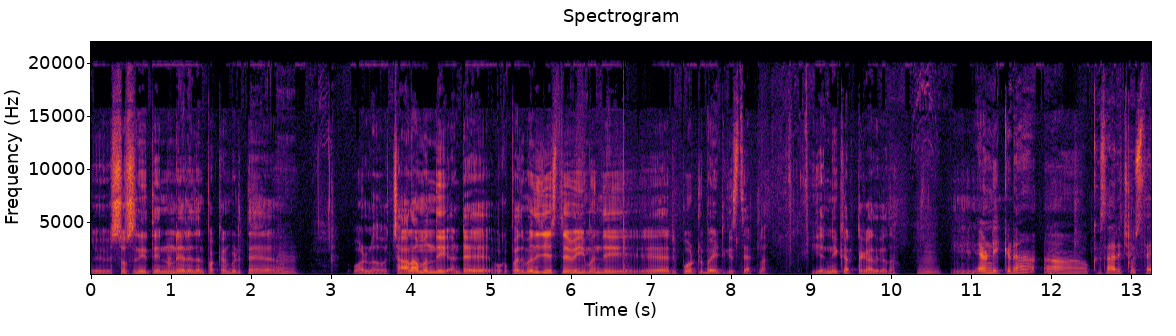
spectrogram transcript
ఈ విశ్వసనీయత ఎన్ని ఉండేది లేదని పక్కన పెడితే వాళ్ళు చాలామంది అంటే ఒక పది మంది చేస్తే వెయ్యి మంది రిపోర్ట్లు బయటకి ఇస్తే ఎట్లా ఇవన్నీ కరెక్ట్ కాదు కదా. ఏమండి ఇక్కడ ఆ, ఒక్కసారి చూస్తే.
